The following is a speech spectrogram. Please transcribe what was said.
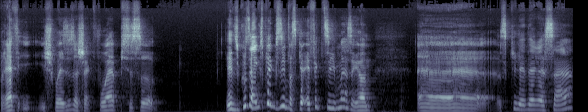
Bref, ils, ils choisissent à chaque fois, puis c'est ça. Et du coup, ça explique aussi, parce qu'effectivement, c'est comme. euh, ce qui est intéressant,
